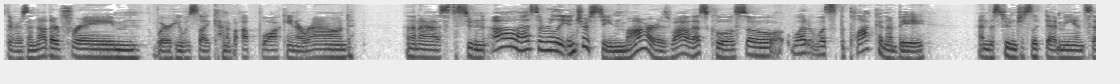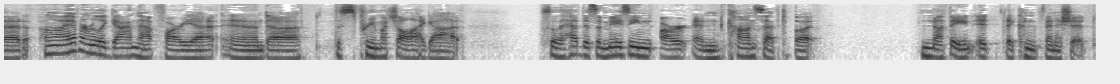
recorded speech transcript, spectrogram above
there was another frame where he was like kind of up walking around. And then I asked the student, "Oh, that's a really interesting Mars. Wow, that's cool. So, what what's the plot going to be?" And the student just looked at me and said, oh, "I haven't really gotten that far yet, and uh, this is pretty much all I got." So they had this amazing art and concept, but nothing. It they couldn't finish it.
